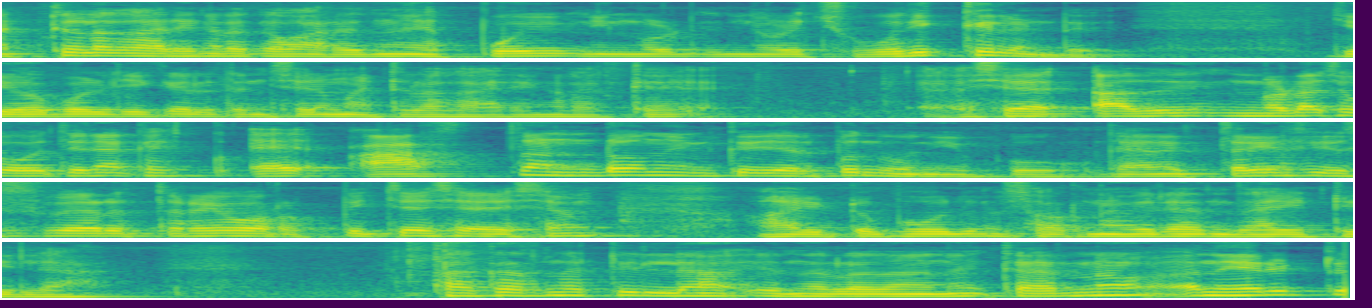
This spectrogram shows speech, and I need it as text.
മറ്റുള്ള കാര്യങ്ങളൊക്കെ പറയുന്നത് എപ്പോഴും നിങ്ങളോട് നിന്നോട് ചോദിക്കലുണ്ട്. ജിയോ പൊളിറ്റിക്കൽ ടെൻഷനും മറ്റുള്ള കാര്യങ്ങളൊക്കെ. പക്ഷേ അത് നിങ്ങളുടെ ചോദ്യത്തിനൊക്കെ എ- അർത്ഥമുണ്ടോ എന്ന് എനിക്ക് ചിലപ്പം തോന്നിപ്പോവും കാരണം ഇത്രയും സീസ് വെയർ ഇത്രയും ഉറപ്പിച്ച ശേഷം ആയിട്ട് പോലും സ്വർണവില എന്തായിട്ടില്ല തകർന്നിട്ടില്ല എന്നുള്ളതാണ്. കാരണം നേരിട്ട്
